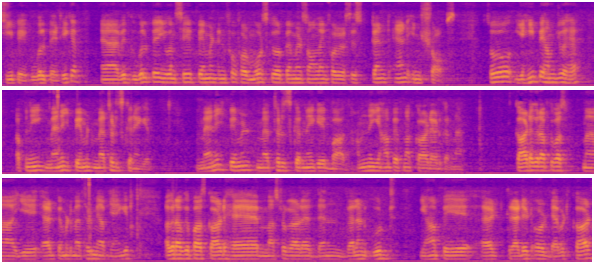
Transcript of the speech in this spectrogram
जी पे, गूगल पे, ठीक है? With Google Pay you can save payment info for more secure payments online for your assistant and in shops so यहीं पे हम जो है, अपनी मैनेज पेमेंट मेथड्स करेंगे। मैनेज पेमेंट मेथड्स करने के बाद हमने यहाँ पे अपना कार्ड ऐड करना है। कार्ड अगर आपके पास ये ऐड पेमेंट मेथड में आप जाएँगे, अगर आपके पास कार्ड है मास्टर कार्ड है देन वेल एंड गुड यहाँ पे ऐड क्रेडिट और डेबिट कार्ड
